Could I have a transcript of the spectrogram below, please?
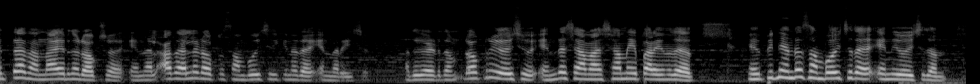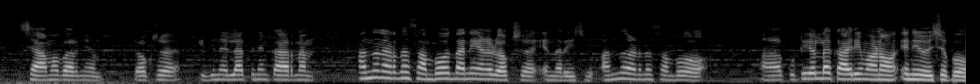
എത്ര നന്നായിരുന്നു ഡോക്ടർ. എന്നാൽ അതല്ല ഡോക്ടർ സംഭവിച്ചിരിക്കുന്നത് എന്നറിയിച്ചു. അത് കേട്ടതും ഡോക്ടർ ചോദിച്ചു എന്താ ശ്യാമ? ശ്യാമയെ പറയുന്നത്? പിന്നെ എന്താ സംഭവിച്ചത്? എന്ന് ചോദിച്ചതും ശ്യാമ പറഞ്ഞു ഡോക്ടർ ഇതിനെല്ലാത്തിനും കാരണം അന്ന് നടന്ന സംഭവം തന്നെയാണ് ഡോക്ടർ എന്നറിയിച്ചു. അന്ന് നടന്ന സംഭവം? കുട്ടികളുടെ കാര്യമാണോ? എന്ന് ചോദിച്ചപ്പോൾ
